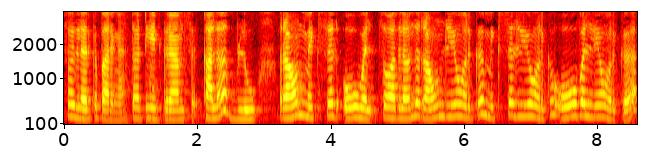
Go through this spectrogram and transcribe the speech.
ஸோ இதில் இருக்க பாருங்கள் thirty eight grams colour blue round mixed oval so அதில் வந்து ரவுண்ட்லேயும் இருக்குது மிக்சட்லேயும் இருக்குது ஓவல்லையும் இருக்குது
